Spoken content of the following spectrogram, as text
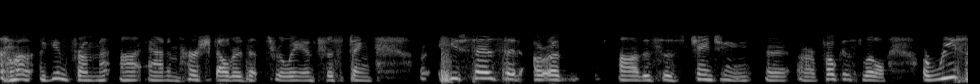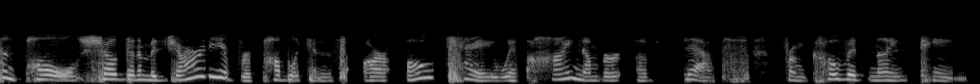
uh, again from uh, Adam Hirschfelder that's really interesting. He says that uh, uh, this is changing uh, our focus a little. A recent poll showed that a majority of Republicans are okay with a high number of deaths from COVID 19.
